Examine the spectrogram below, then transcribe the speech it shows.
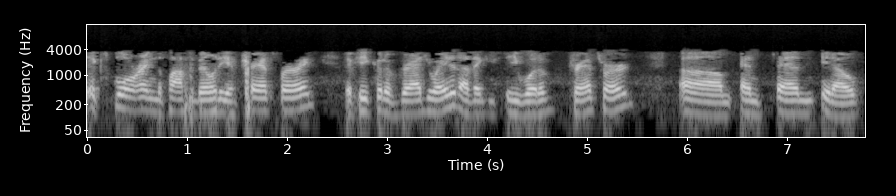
exploring the possibility of transferring. If he could have graduated, I think he, he would have transferred. Um, and and you know,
